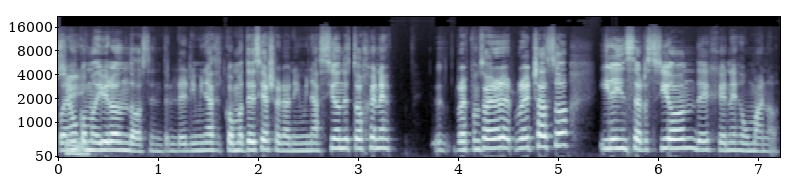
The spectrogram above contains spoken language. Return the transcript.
Podemos como dividirlo en dos, entre la eliminación, como te decía yo, la eliminación de estos genes responsable del rechazo y la inserción de genes humanos.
